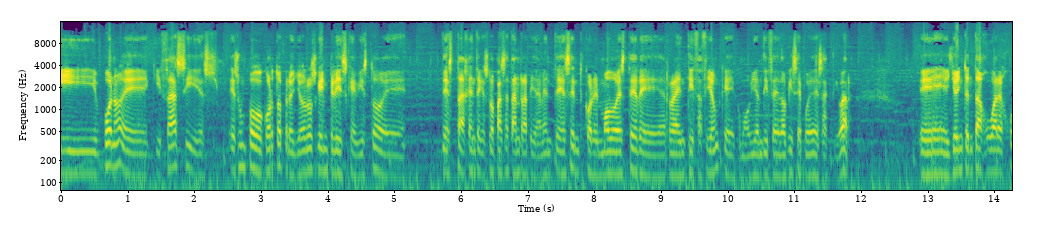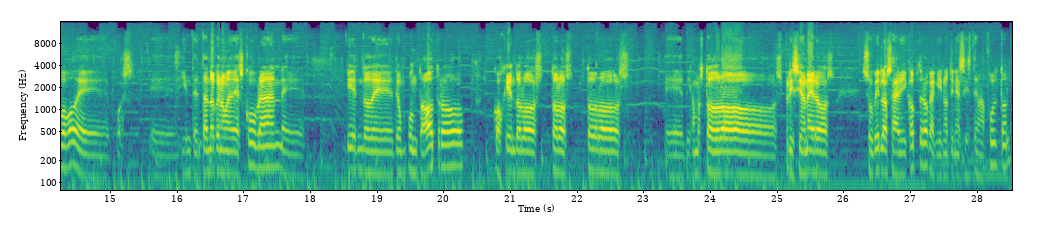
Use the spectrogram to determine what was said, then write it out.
Y bueno, eh, quizás sí, es, es un poco corto, pero yo los gameplays que he visto eh, de esta gente que se lo pasa tan rápidamente es en- con el modo este de ralentización que, como bien dice Doki, se puede desactivar. Eh, yo he intentado jugar el juego, pues eh, intentando que no me descubran, eh, viendo de, de un punto a otro, cogiendo los, todos los, todos los eh, digamos, todos los prisioneros, subirlos al helicóptero, que aquí no tiene sistema Fulton.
